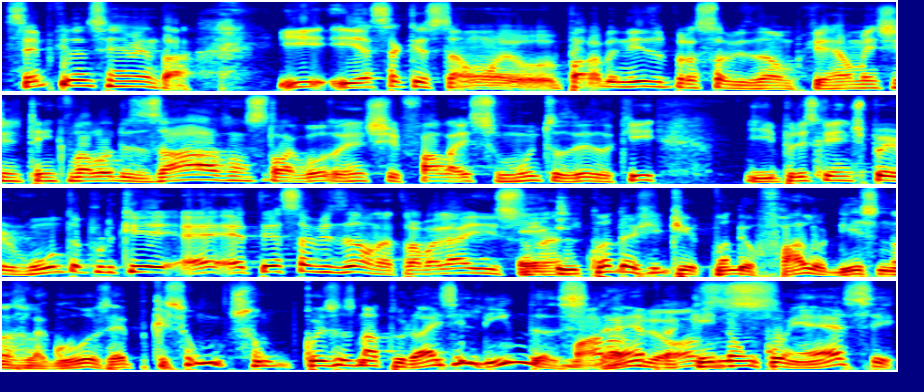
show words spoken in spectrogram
sempre querendo se reinventar. E, e essa questão eu parabenizo por essa visão, porque realmente a gente tem que valorizar as nossas lagoas, a gente fala isso muitas vezes aqui. E por isso que a gente pergunta, porque é, é ter essa visão, né? Trabalhar isso, É, né? E quando a gente, quando eu falo disso nas lagoas, é porque são, são coisas naturais e lindas, né? Para quem não conhece,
